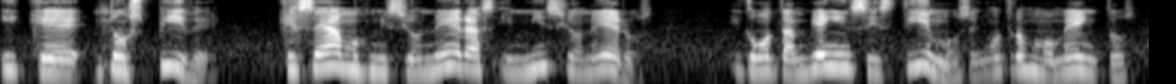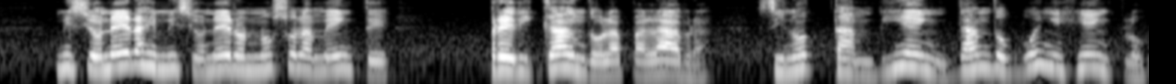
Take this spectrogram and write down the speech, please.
y que nos pide que seamos misioneras y misioneros. Y como también insistimos en otros momentos, misioneras y misioneros no solamente predicando la palabra, sino también dando buen ejemplo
